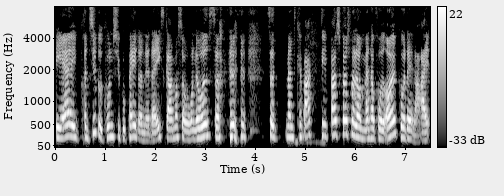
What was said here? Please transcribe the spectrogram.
det er i princippet kun psykopaterne, der ikke skammer sig over noget, så, så man kan bare, det er bare et spørgsmål om, man har fået øje på det eller ej.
